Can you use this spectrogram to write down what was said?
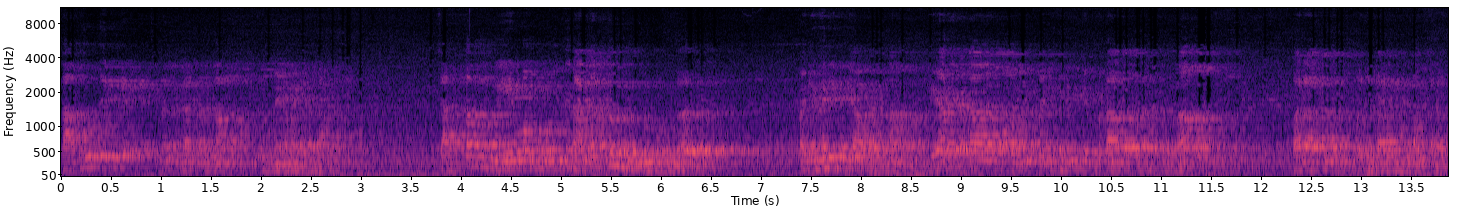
സാധൂകരിക്കാൻ നൽകാനുള്ള ഒരു മേളയല്ല. ചട്ടം നിയമം ഇതിനകത്ത് നിന്നുകൊണ്ട് പരിഹരിക്കാവുന്ന ഏറെക്കാലമായി പരിഹരിക്കപ്പെടാതെ കിടക്കുന്ന പരാതികൾക്ക് പരിഹാരമുണ്ടാകും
